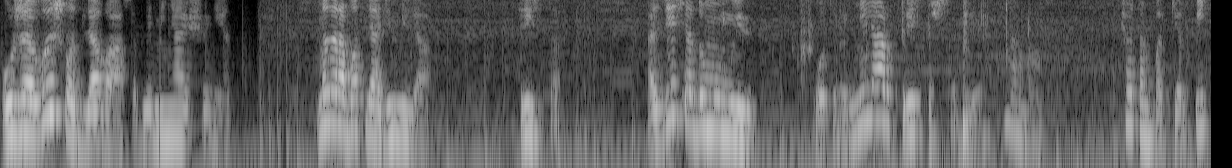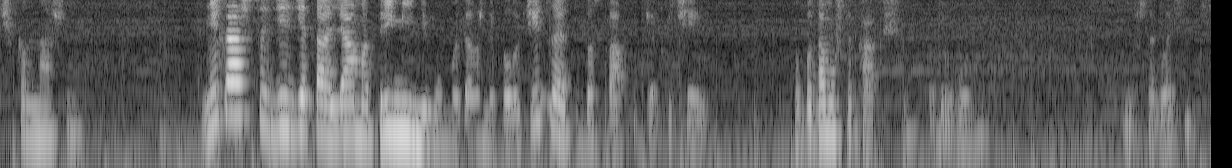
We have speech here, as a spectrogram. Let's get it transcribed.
уже вышла для вас, а для меня еще нет. Мы заработали 1 миллиард. 300. А здесь, я думаю, мы... Вот уже миллиард 362. Нормально. Что там по кирпичикам нашим? Мне кажется, здесь где-то ляма 3 минимум мы должны получить за эту доставку кирпичей. Ну, потому что как еще по-другому? Ну, согласитесь.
